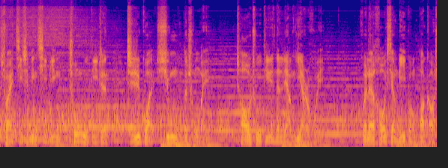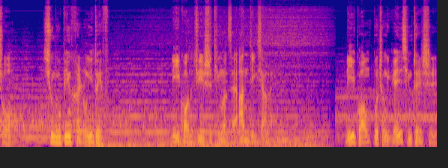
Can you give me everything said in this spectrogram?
率几十名骑兵冲入敌阵。直贯匈奴的重围，超出敌人的两翼而回。回来后向李广报告说，匈奴兵很容易对付。李广的军士听了才安定下来。李广布成圆形阵势，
